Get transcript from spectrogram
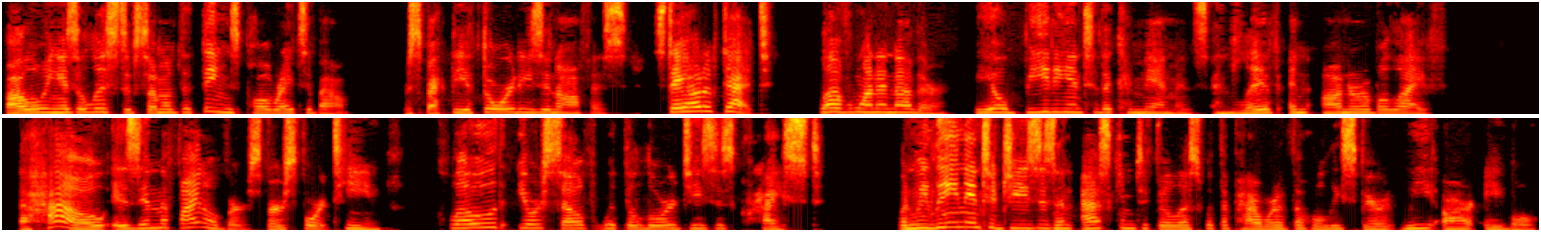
Following is a list of some of the things Paul writes about respect the authorities in office, stay out of debt, love one another, be obedient to the commandments, and live an honorable life. The how is in the final verse, verse 14 clothe yourself with the Lord Jesus Christ. When we lean into Jesus and ask Him to fill us with the power of the Holy Spirit, we are able.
